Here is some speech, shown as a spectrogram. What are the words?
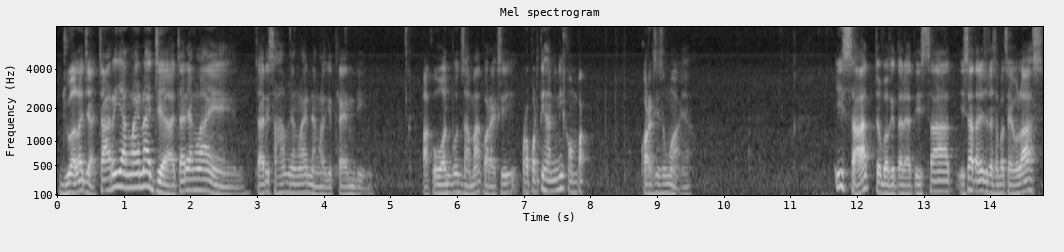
jual aja. Cari yang lain aja cari yang lain. Cari saham yang lain yang lagi trending. Pakuwon pun sama koreksi. Properti ini kompak koreksi semua ya. ISAT, coba kita lihat ISAT. ISAT tadi sudah sempat saya ulas.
